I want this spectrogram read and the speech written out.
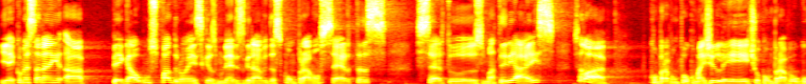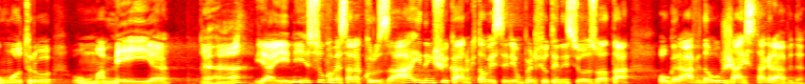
E aí começaram a pegar alguns padrões que as mulheres grávidas compravam certas certos materiais, sei lá, comprava um pouco mais de leite ou comprava algum outro, uma meia. Aham. E aí nisso começaram a cruzar e identificaram que talvez seria um perfil tendencioso a estar ou grávida ou já está grávida.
